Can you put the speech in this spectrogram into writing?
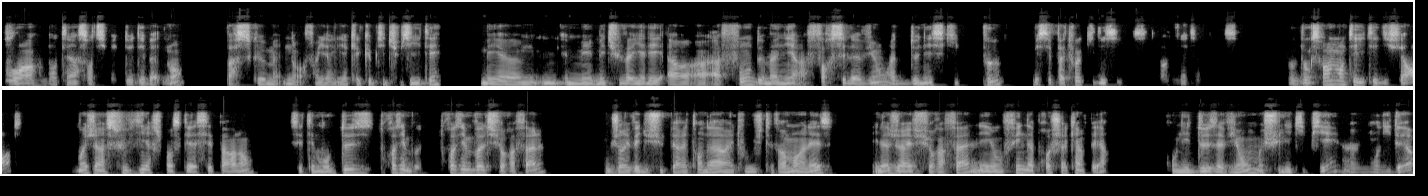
point dans tes 1 cm de débattement parce que maintenant, enfin il y a, quelques petites subtilités, mais, euh, mais, mais tu vas y aller à, à, fond de manière à forcer l'avion à te donner ce qu'il peut, mais c'est pas toi qui décide, c'est l'ordinateur. Donc, donc c'est vraiment une mentalité différente. Moi j'ai un souvenir, je pense, qui est assez parlant. C'était mon deuxième, troisième vol, troisième vol sur Rafale j'arrivais du super étendard et tout, j'étais vraiment à l'aise. Et là, j'arrive sur Rafale et on fait une approche à Quimper. On est deux avions, moi je suis l'équipier, euh, mon leader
